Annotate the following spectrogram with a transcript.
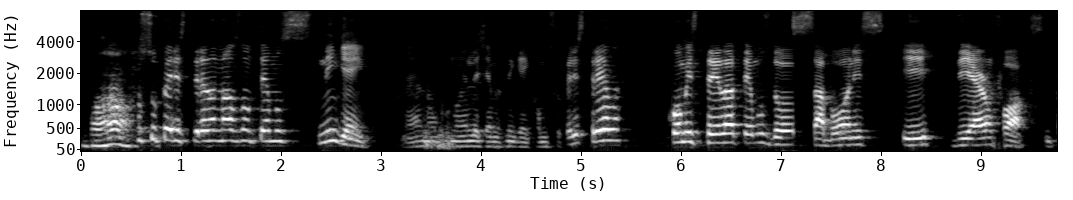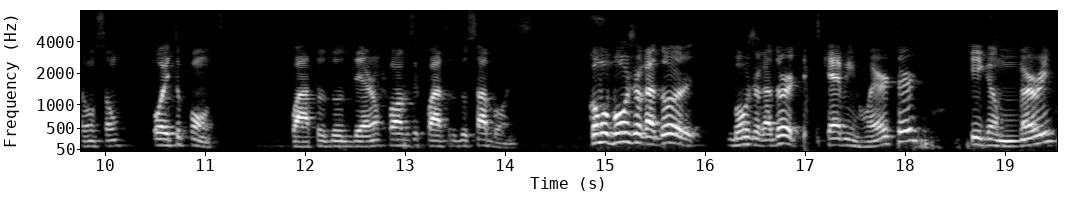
Bora No Super Estrela, nós não temos ninguém. Né? Não, não elegemos ninguém como Super Estrela. Como estrela, temos dois, Sabonis e De'Aaron Fox. Então, são oito pontos. Quatro do De'Aaron Fox e quatro do Sabonis. Como bom jogador, bom jogador, temos Kevin Huerter, Keegan Murray,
